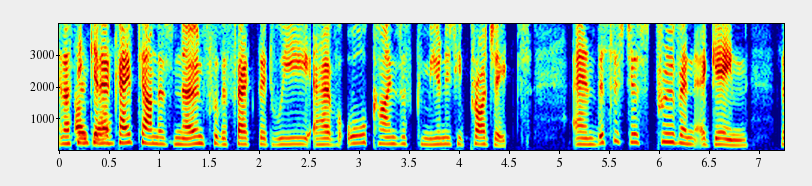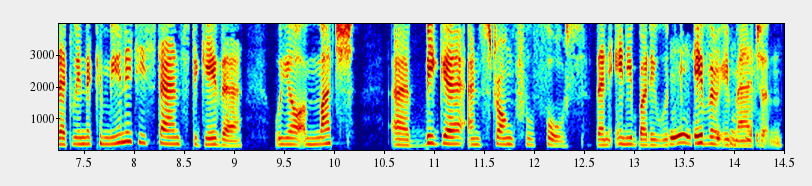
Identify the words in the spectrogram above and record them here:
And I think you know Cape Town is known for the fact that we have all kinds of community projects, and this is just proven again that when the community stands together, we are a much uh, bigger and strongful force than anybody would Yes, ever definitely. imagine.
